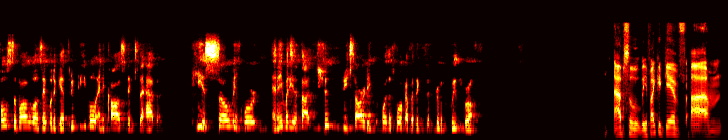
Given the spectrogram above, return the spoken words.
pulls the ball while is able to get through people, and cause things to happen. He is so important, and anybody that thought he shouldn't be starting before this World Cup, I think, has been proven completely wrong. Absolutely. If I could give um,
